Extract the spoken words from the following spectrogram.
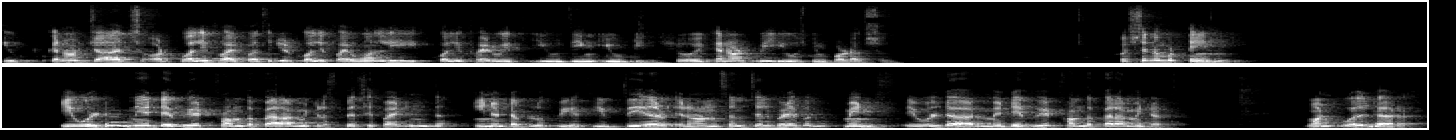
you cannot judge or qualify procedure qualify only qualified with using UT. So it cannot be used in production. Question number 10 a welder may deviate from the parameters specified in, the, in a WPS if they are non-essential variable. Means a welder may deviate from the parameters. One welder,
